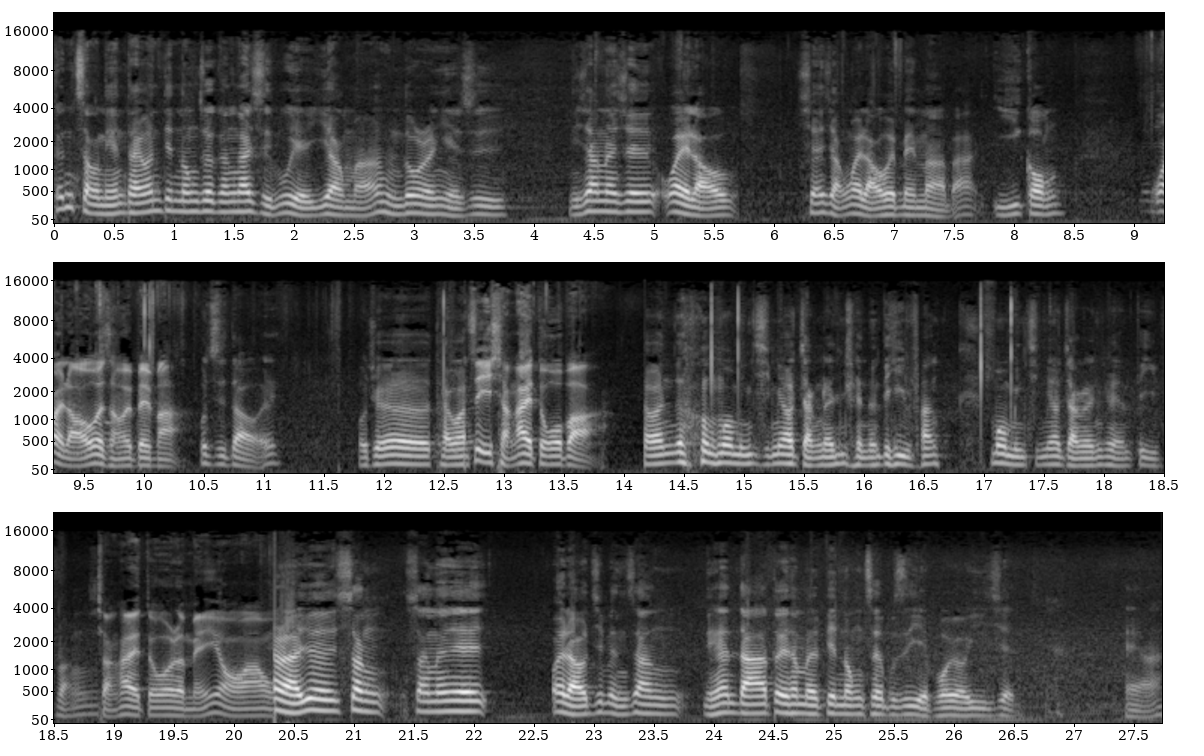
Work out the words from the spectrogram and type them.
跟早年台湾电动车刚开始不也一样吗？很多人也是，你像那些外劳，现在讲外劳会被骂吧？移工，外劳为什么会被骂？不知道哎，我觉得台湾自己想太多吧。台湾这种莫名其妙讲人权的地方，莫名其妙讲人权的地方，想太多了，没有啊。看来就是像像那些外劳，基本上你看大家对他们的电动车不是也颇有意见？哎呀，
